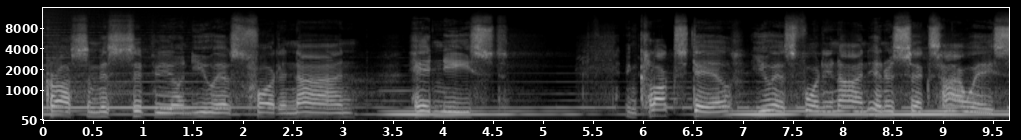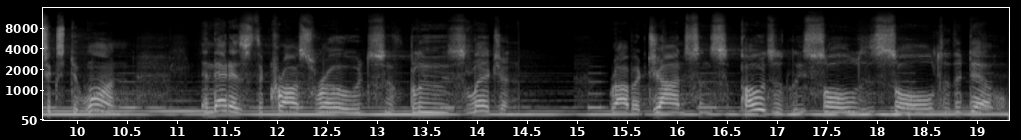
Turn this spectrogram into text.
Across the Mississippi on US 49, heading east. In Clarksdale, US 49 intersects Highway 61, and that is the crossroads of blues legend. Robert Johnson supposedly sold his soul to the devil.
